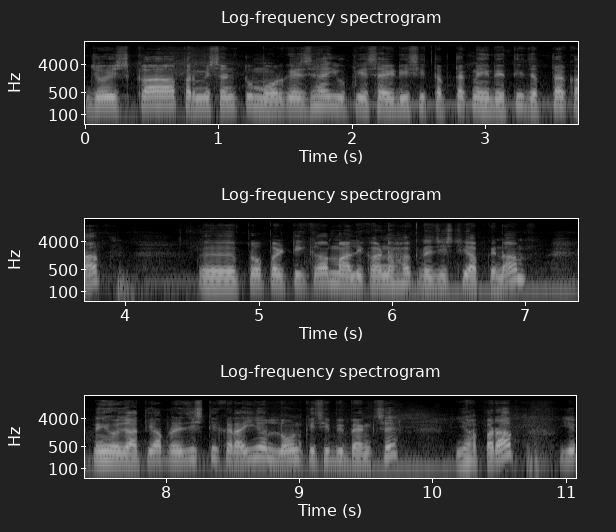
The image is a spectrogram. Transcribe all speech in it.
जो इसका परमिशन टू मॉर्गेज है यूपीएसआईडीसी तब तक नहीं देती, जब तक आप प्रॉपर्टी का मालिकाना हक रजिस्ट्री आपके नाम नहीं हो जाती। आप रजिस्ट्री कराइए और लोन किसी भी बैंक से यहाँ पर आप ये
